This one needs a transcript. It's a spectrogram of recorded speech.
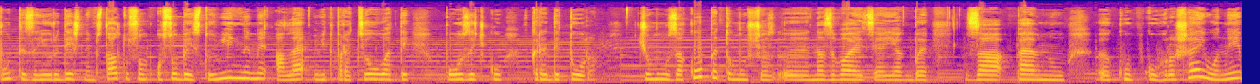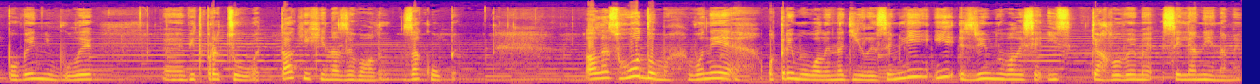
бути за юридичним статусом особисто вільними, але відпрацьовувати позичку в кредитора. Чому закупи? Тому що е, називається якби за певну е, кубку грошей вони повинні були е, відпрацьовувати. Так їх і називали закупи. Але згодом вони отримували наділи землі і зрівнювалися із тягловими селянинами.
